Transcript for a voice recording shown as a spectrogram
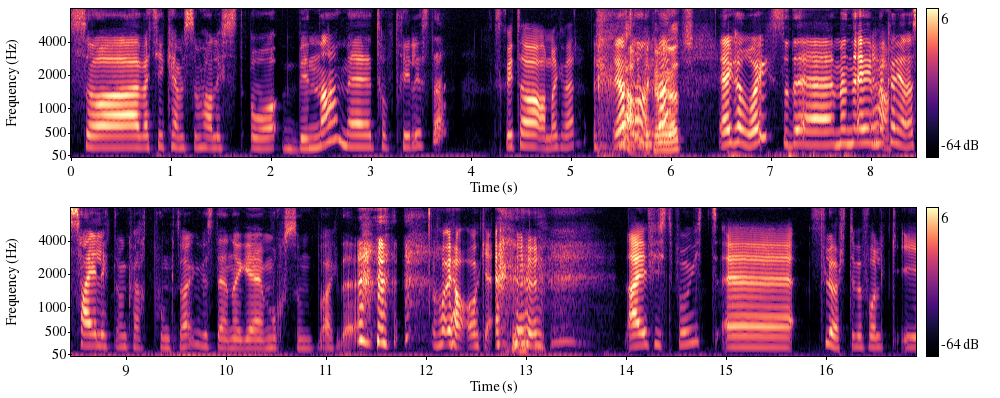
Så jeg vet ikke hvem som har lyst å begynne med topp tre-liste. Skal vi ta annenhver? Ja, det kan vi godt. Jeg har òg, så det Men jeg, vi Ja. kan gjerne si litt om hvert punkt òg, hvis det er noe morsomt bak det. Å ja, OK. Nei, første punkt. Eh, flørte med folk i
